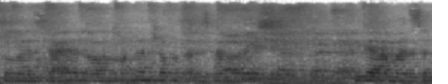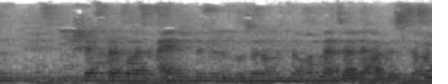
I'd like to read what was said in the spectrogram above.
schon mal sein und auch einen Online-Shop und alles haben. Viele haben halt so ein Geschäft, wo halt ein bisschen, wo sie noch eine Online-Seite haben, das ist aber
